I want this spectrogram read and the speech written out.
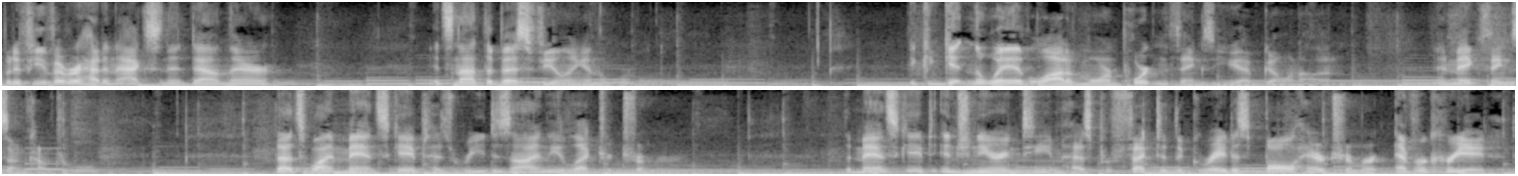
but if you've ever had an accident down there, it's not the best feeling in the world. It can get in the way of a lot of more important things that you have going on and make things uncomfortable. That's why Manscaped has redesigned the electric trimmer the Manscaped engineering team has perfected the greatest ball hair trimmer ever created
